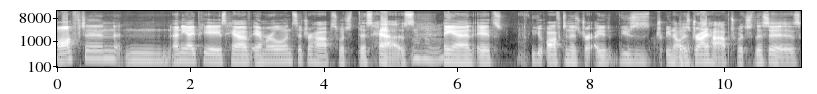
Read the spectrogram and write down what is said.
often NE IPAs have Amarillo and Citra hops, which this has, Mm-hmm. and it's often is dry uses you know is dry hopped, which this is.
